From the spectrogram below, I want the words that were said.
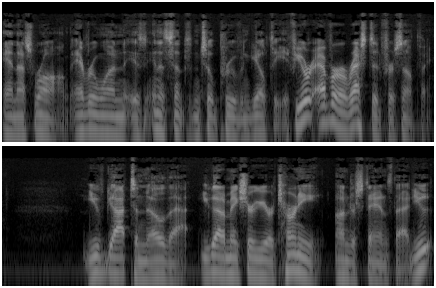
And that's wrong. Everyone is innocent until proven guilty. If you're ever arrested for something, You've got to know that. You got to make sure your attorney understands that. You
